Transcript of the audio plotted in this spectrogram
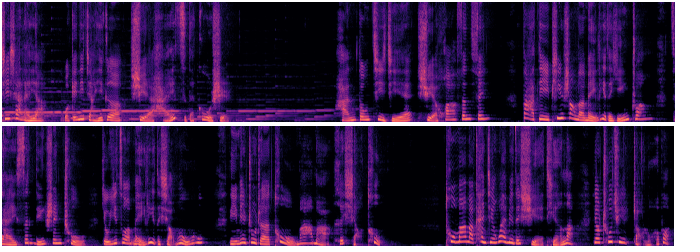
接下来呀，我给你讲一个雪孩子的故事。寒冬季节，雪花纷飞，大地披上了美丽的银装。在森林深处有一座美丽的小木屋，里面住着兔妈妈和小兔。兔妈妈看见外面的雪停了，要出去找萝卜。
